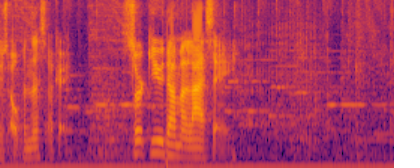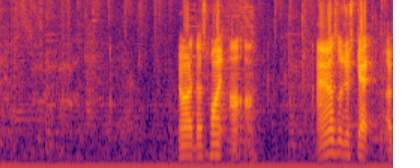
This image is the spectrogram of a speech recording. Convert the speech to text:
Just open this? Okay. Circuit de Malasse. You know, at this point, uh-uh. I might as well just get a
